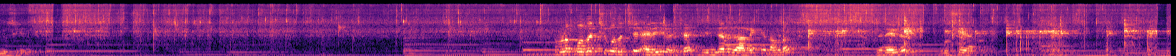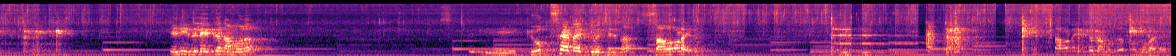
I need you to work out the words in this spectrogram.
യൂസ് ചെയ്യുന്നു നമ്മൾ കുതച്ച് കുതച്ച് അരിഞ്ഞ് വെച്ച ജിഞ്ചർ ഗാർലിക് നമ്മൾ ഇതിലേക്ക് യൂസ് ചെയ്യാം. ഇനി ഇതിലേക്ക് നമ്മൾ ക്യൂബ്സ് ആയിട്ട് അരിഞ്ഞ് വെച്ചിരുന്ന സവോള ഇടും സവോള ഇട്ട് നമുക്ക് ഒന്ന് വരാം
